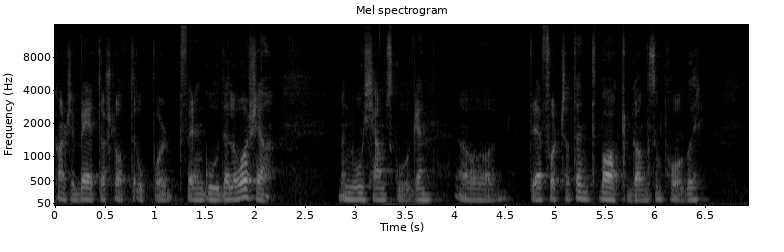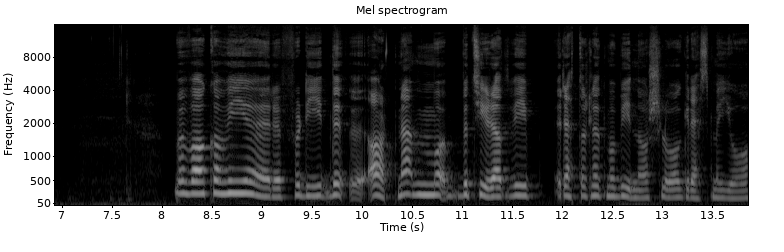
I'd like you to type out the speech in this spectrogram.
kanskje beite og slått er oppholdt for en god del år siden. Men nå kommer skogen, og det er fortsatt en tilbakegang som pågår. Men hva kan vi gjøre for de artene må, Betyr det at vi rett og slett må begynne å slå gress med ljå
